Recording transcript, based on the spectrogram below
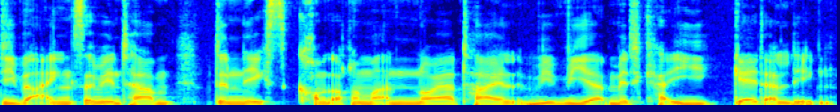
die wir eingangs erwähnt haben. Demnächst kommt auch nochmal ein neuer Teil, wie wir mit KI Geld anlegen.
